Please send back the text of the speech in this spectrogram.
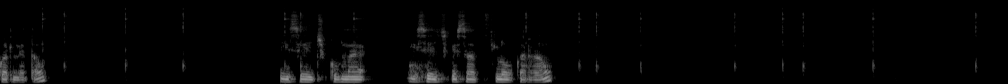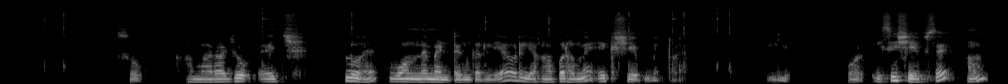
कर लेता हूँ। इस एज को मैं, इस एज के साथ फ्लो कर रहा हूँ सो so, हमारा जो एच फ्लो है, वो हमने मेंटेन कर लिया और यहाँ पर हमें एक शेप मिल रहा है। ये। और इसी शेप से हम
